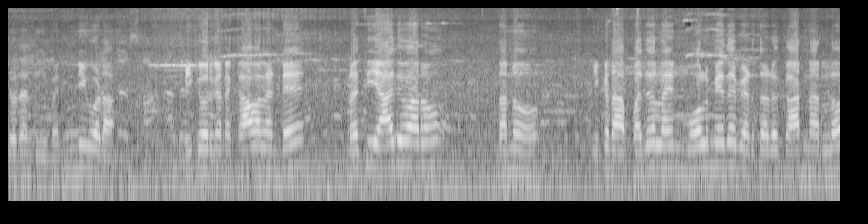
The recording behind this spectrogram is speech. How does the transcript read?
చూడండి ఇవన్నీ కూడా. మీకు ఎవరికైనా కావాలంటే ప్రతి ఆదివారం తను ఇక్కడ పదో లైన్ మూల మీదే పెడతాడు కార్నర్లో.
